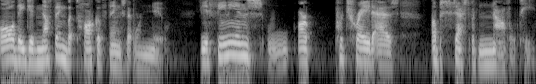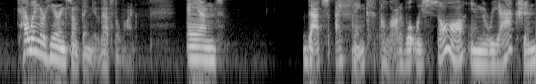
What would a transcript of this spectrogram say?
all they did nothing but talk of things that were new. The Athenians are portrayed as obsessed with novelty, telling or hearing something new. That's the line. And that's, I think, a lot of what we saw in the reaction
